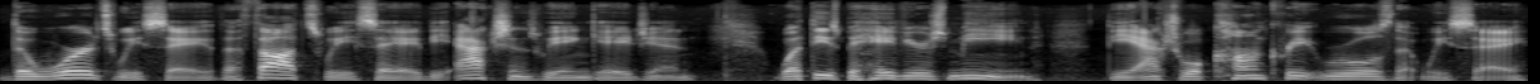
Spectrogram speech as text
the words we say, the thoughts we say, the actions we engage in, what these behaviors mean, the actual concrete rules that we say.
